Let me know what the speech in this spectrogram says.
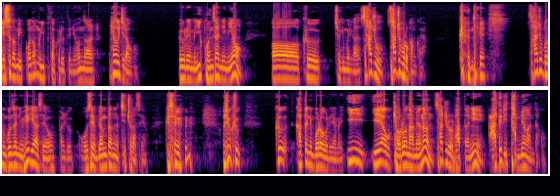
예수도 믿고 너무 이쁘다 그러더니 어느 날 헤어지라고. 왜 그러냐면 이 권사님이요, 어, 그, 저기 뭐니까 사주, 사주 보러 간 거야. 근데 사주 보는 권사님 회개하세요. 빨리 오세요. 명당 제출하세요. 그래서 그, 그 갔더니 뭐라고 그러냐면 이 얘하고 결혼하면은 사주를 봤더니 아들이 단명한다고.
